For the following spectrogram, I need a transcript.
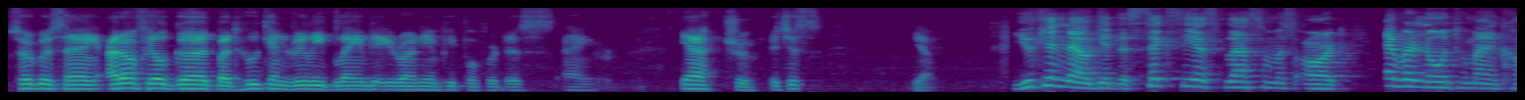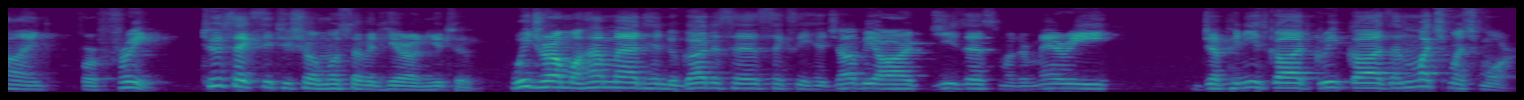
Sergo is saying, I don't feel good, but who can really blame the Iranian people for this anger? Yeah, true. It's just, yeah. You can now get the sexiest blasphemous art ever known to mankind for free. Too sexy to show most of it here on YouTube. We draw Muhammad, Hindu goddesses, sexy hijabi art, Jesus, Mother Mary, Japanese god, Greek gods, and much, much more.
